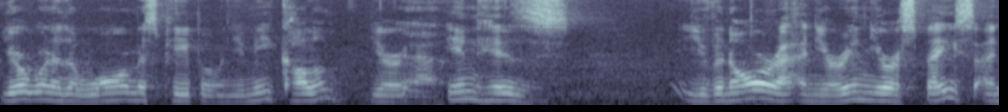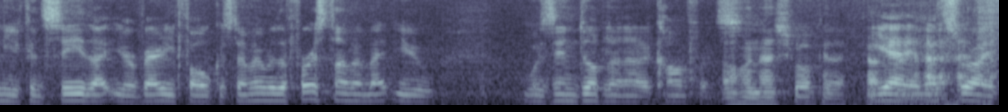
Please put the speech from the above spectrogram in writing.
you're one of the warmest people. When you meet Colm, you're Yeah. in his, you've an aura, and you're in your space, and you can see that you're very focused. I remember the first time I met you was in Dublin at a conference. Oh, when I spoke at that Yeah, that's right.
